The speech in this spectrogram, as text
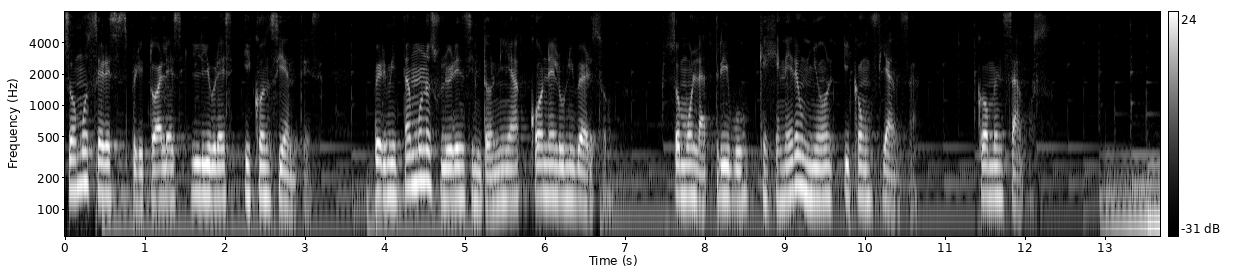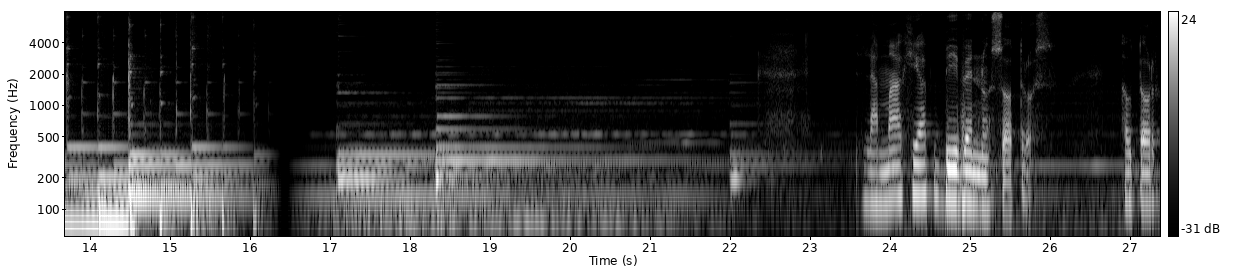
Somos seres espirituales libres y conscientes. Permitámonos fluir en sintonía con el universo. Somos la tribu que genera unión y confianza. Comenzamos. La magia vive en nosotros autor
